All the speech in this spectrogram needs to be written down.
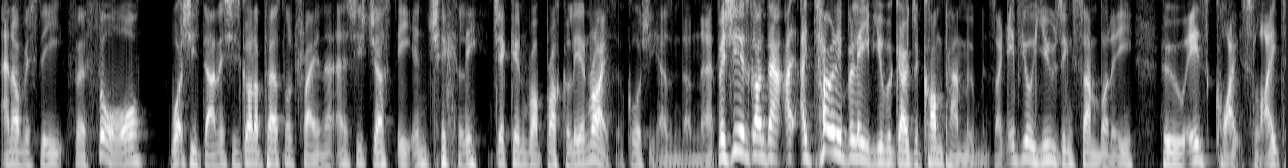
And obviously for Thor, what she's done is she's got a personal trainer and she's just eaten chicken, chicken, broccoli, and rice. Of course, she hasn't done that. But she has gone down. I, I, totally believe you would go to compound movements. Like if you're using somebody who is quite slight,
